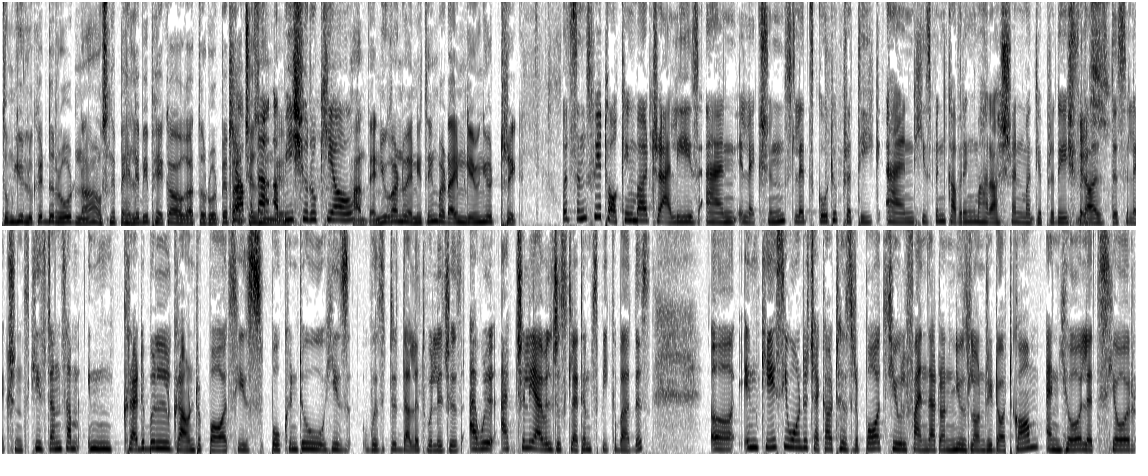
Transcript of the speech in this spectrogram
तुम you look at the road ना उसने पहले भी फेंका होगा तो road पे patches होंगे। अभी शुरू किया हो? हाँ, then you can't do anything, but I'm giving you a trick. But since we're talking about rallies and elections, let's go to Prateek. And he's been covering Maharashtra and Madhya Pradesh for yes. us this election. He's done some incredible ground reports. He's spoken to, he's visited Dalit villages. I will actually, I will just let him speak about this uh, in case you want to check out his reports, you will find that on newslaundry.com. And here, let's hear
